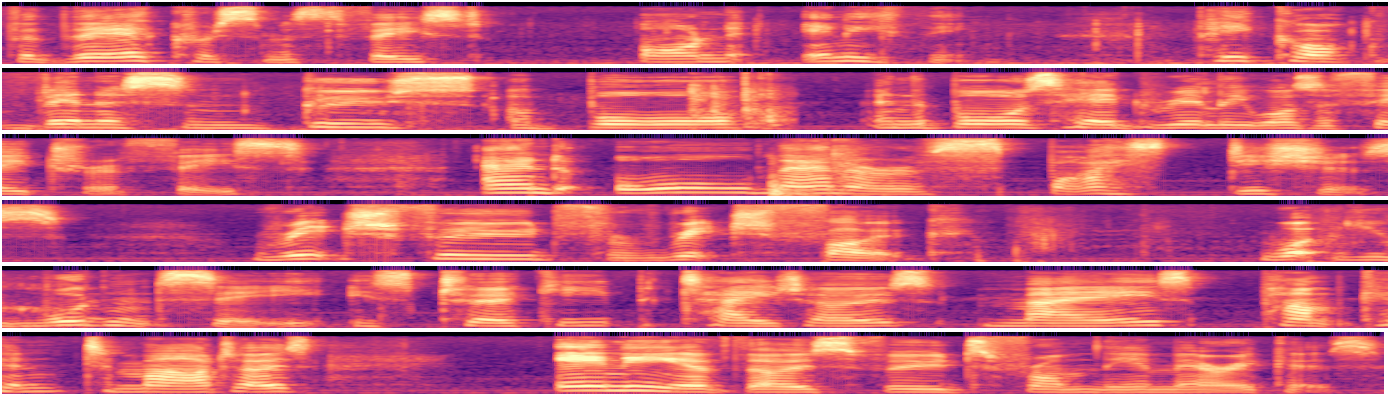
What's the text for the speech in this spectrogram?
for their Christmas feast on anything peacock, venison, goose, a boar, and the boar's head really was a feature of feasts, and all manner of spiced dishes. Rich food for rich folk. What you wouldn't see is turkey, potatoes, maize, pumpkin, tomatoes, any of those foods from the Americas.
